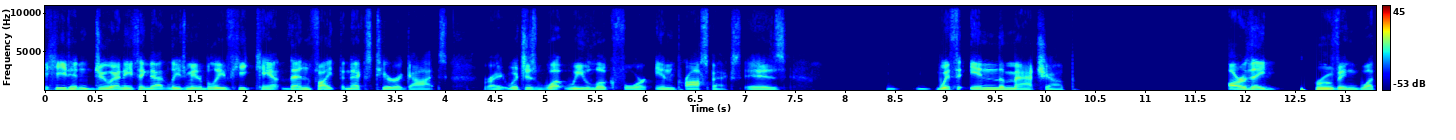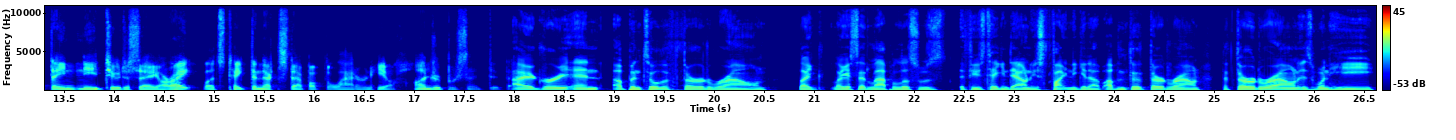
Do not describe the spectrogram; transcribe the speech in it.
He didn't do anything that leads me to believe he can't then fight the next tier of guys, right? Which is what we look for in prospects is within the matchup, are they proving what they need to to say, all right, let's take the next step up the ladder? And he 100% did that. I agree. And up until the third round, like like I said, Lapilus was if he was taken down, he was fighting to get up. Up until the third round, the third round is when he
